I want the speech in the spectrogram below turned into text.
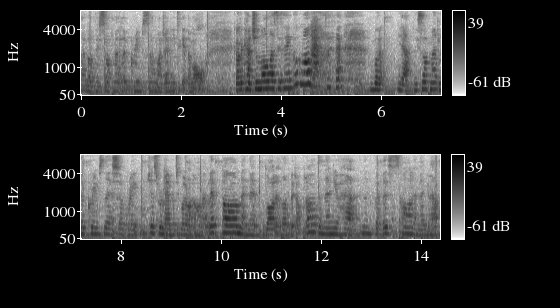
I love these soft matte lip creams so much. I need to get them all. Gotta catch them all as they say in Pokemon. but yeah, these soft matte lip creams, they're so great. Just remember to put on a lip balm and then blot a little bit of it off and then you have, and then put this on and then you have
